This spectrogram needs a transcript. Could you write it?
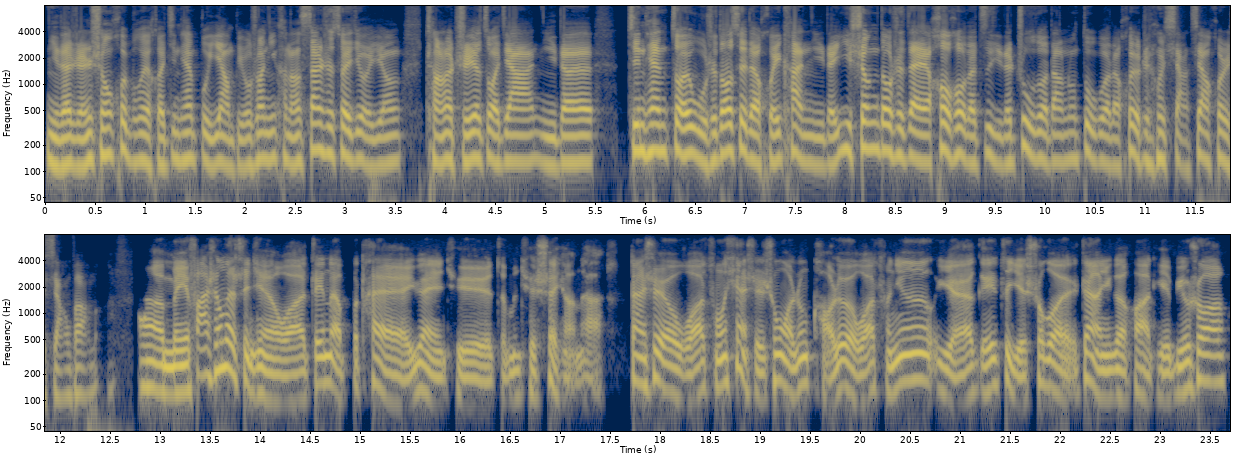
你的人生会不会和今天不一样？比如说，你可能三十岁就已经成了职业作家，你的今天作为五十多岁的回看，你的一生都是在厚厚的自己的著作当中度过的，会有这种想象或者想法吗？啊，没发生的事情，我真的不太愿意去怎么去设想它。但是我从现实生活中考虑，我曾经也给自己说过这样一个话题，比如说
